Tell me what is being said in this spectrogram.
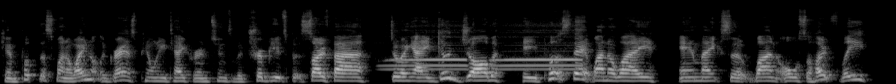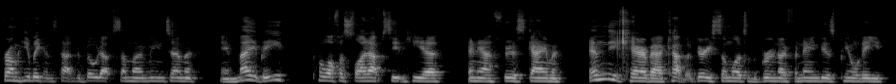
can put this one away. Not the greatest penalty taker in terms of attributes, but so far doing a good job. He puts that one away and makes it one all. So hopefully, from here we can start to build up some momentum and maybe pull off a slight upset here in our first game in the Carabao Cup, but very similar to the Bruno Fernandes penalty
